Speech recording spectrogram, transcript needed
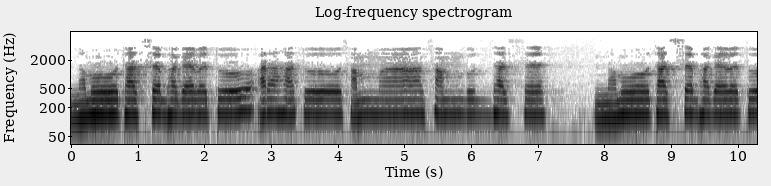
නමෝ තස්ස භගවතු අරහතු සම්මා සම්බුද්දස්ස. නමෝ තස්ස භගවතු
